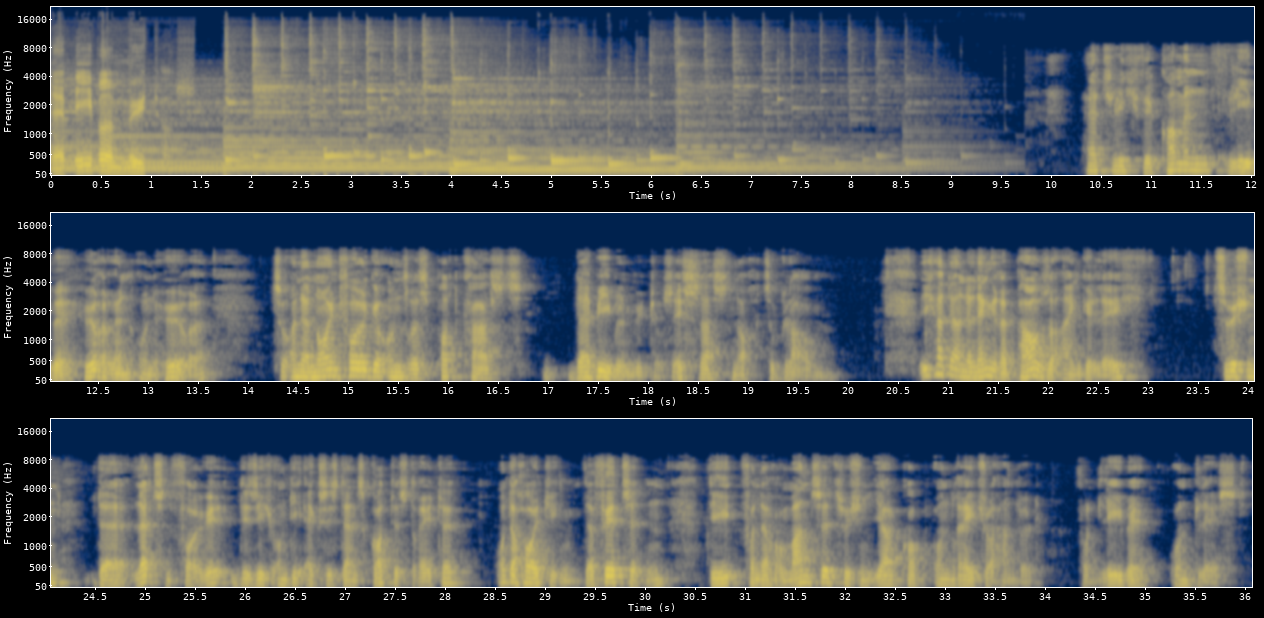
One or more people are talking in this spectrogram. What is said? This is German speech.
Der Bibelmythos. Herzlich willkommen, liebe Hörerinnen und Hörer, zu einer neuen Folge unseres Podcasts Der Bibelmythos. Ist das noch zu glauben? Ich hatte eine längere Pause eingelegt zwischen der letzten Folge, die sich um die Existenz Gottes drehte, und der heutigen, der 14., die von der Romanze zwischen Jakob und Rachel handelt, von Liebe und List.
